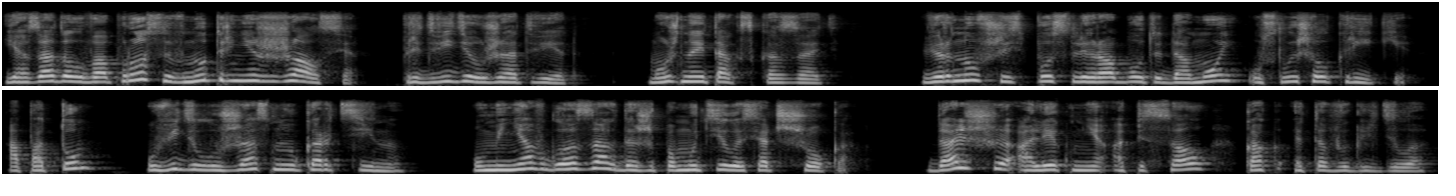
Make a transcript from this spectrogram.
Я задал вопрос и внутренне сжался, предвидя уже ответ. Можно и так сказать. Вернувшись после работы домой, услышал крики, а потом увидел ужасную картину. У меня в глазах даже помутилось от шока. Дальше Олег мне описал, как это выглядело.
